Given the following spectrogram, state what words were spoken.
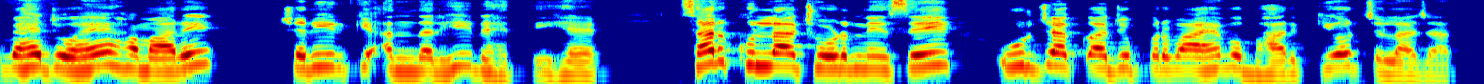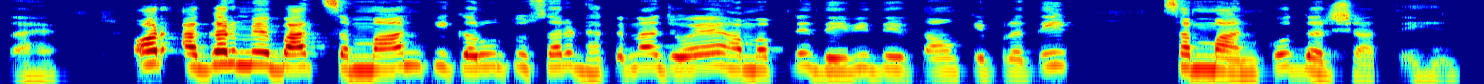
वह जो है हमारे शरीर के अंदर ही रहती है। सर खुला छोड़ने से ऊर्जा का जो प्रवाह है, वो बाहर की ओर चला जाता है। और अगर मैं बात सम्मान की करूँ तो सर ढकना जो है, हम अपने देवी देवताओं के प्रति सम्मान को दर्शाते हैं।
